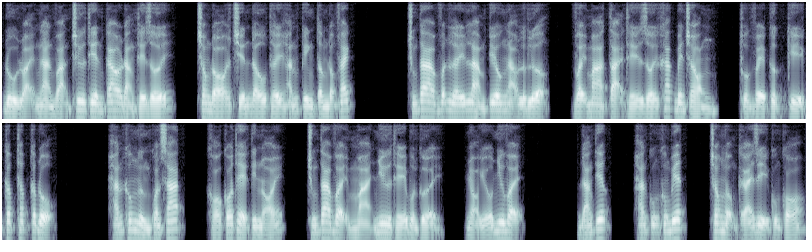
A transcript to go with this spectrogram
Đủ loại ngàn vạn chư thiên cao đẳng thế giới, trong đó chiến đấu thấy hắn kinh tâm động phách. Chúng ta vẫn lấy làm tiêu ngạo lực lượng, vậy mà tại thế giới khác bên trong, thuộc về cực kỳ cấp thấp cấp độ. Hắn không ngừng quan sát, khó có thể tin nói, chúng ta vậy mà như thế buồn cười, nhỏ yếu như vậy. Đáng tiếc, hắn cũng không biết, trong ngộng cái gì cũng có.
